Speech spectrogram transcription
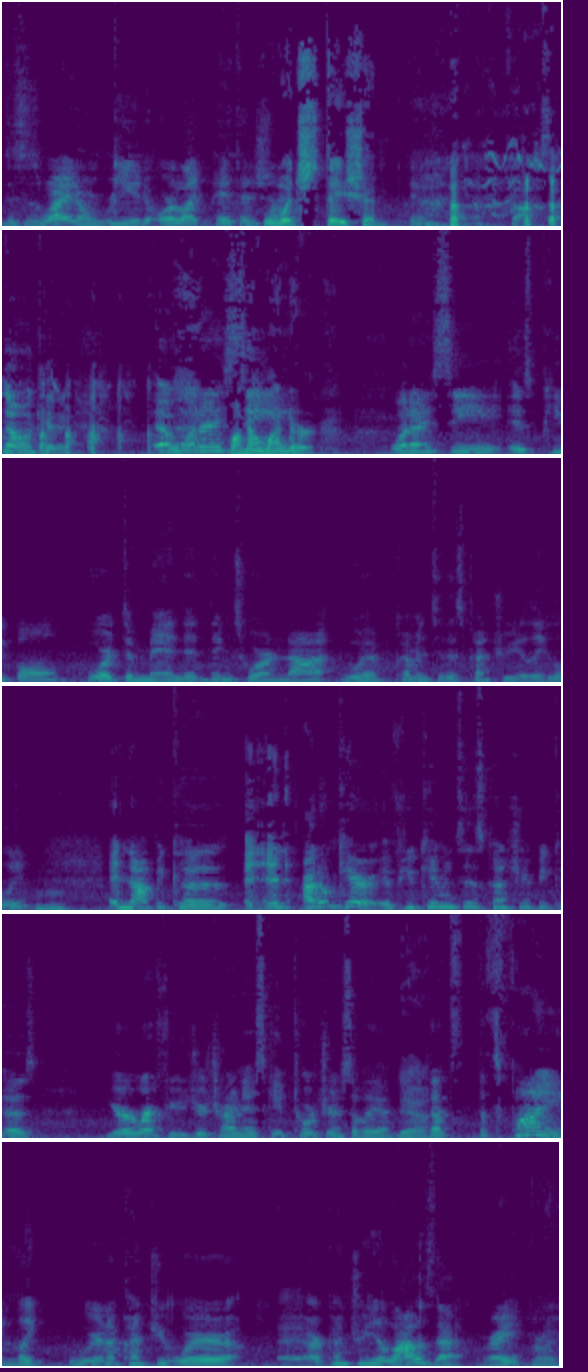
This is why I don't read or like pay attention. Which station? no, I'm kidding. And what I Well, see, no wonder. what I see is people who are demanding things who are not who have come into this country illegally, Mm-hmm. and not because and, and I don't care if you came into this country because you're a refuge, you're trying to escape torture and stuff like that. Yeah. that's that's fine. Like we're in a country where uh, our country allows that, right? Right.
